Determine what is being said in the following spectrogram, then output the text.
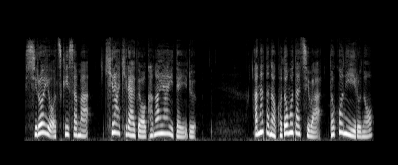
白いお月様、キラキラと輝いている。あなたの子供たちはどこにいるの？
